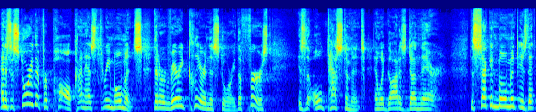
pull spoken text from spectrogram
And it's a story that for Paul kind of has three moments that are very clear in this story. The first is the Old Testament and what God has done there. The second moment is that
